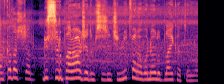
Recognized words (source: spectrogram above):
Arkadaşlar bir sürü para harcadım sizin için. Lütfen abone olup like atın ya.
